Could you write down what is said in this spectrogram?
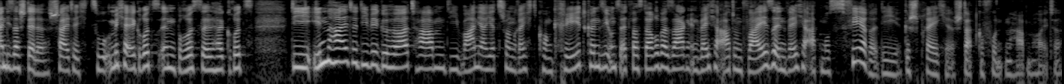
An dieser Stelle schalte ich zu Michael Grütz in Brüssel. Herr Grütz, die Inhalte, die wir gehört haben, die waren ja jetzt schon recht konkret. Können Sie uns etwas darüber sagen, in welcher Art und Weise, in welcher Atmosphäre die Gespräche stattgefunden haben heute?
